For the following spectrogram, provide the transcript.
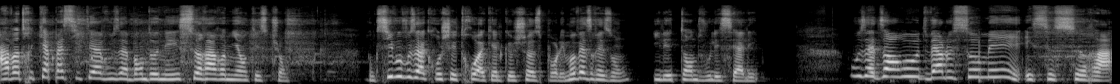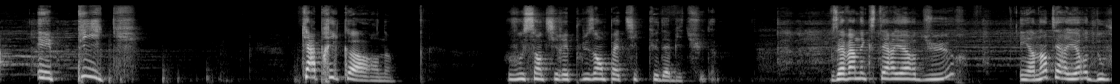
à votre capacité à vous abandonner sera remis en question. Donc si vous vous accrochez trop à quelque chose pour les mauvaises raisons, il est temps de vous laisser aller. Vous êtes en route vers le sommet et ce sera épique. Capricorne, vous vous sentirez plus empathique que d'habitude. Vous avez un extérieur dur et un intérieur doux.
